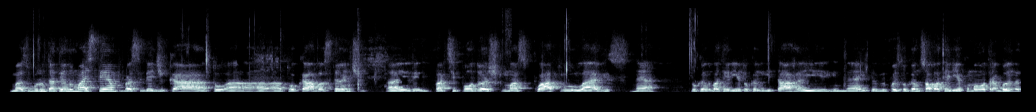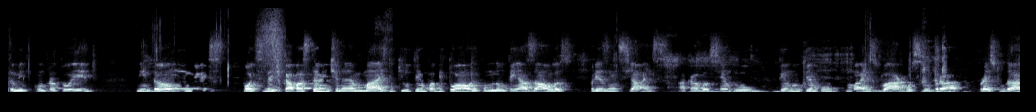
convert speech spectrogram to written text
Mas o Bruno está tendo mais tempo para se dedicar a, a, a, tocar bastante. Aí ele participou de acho que umas quatro lives, né? Tocando bateria, tocando guitarra e, né, depois tocando só bateria com uma outra banda também que contratou ele. Então, eles pode se dedicar bastante, né? Mais do que o tempo habitual, né? Como não tem as aulas presenciais, acaba sendo tendo um tempo mais vago assim para estudar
